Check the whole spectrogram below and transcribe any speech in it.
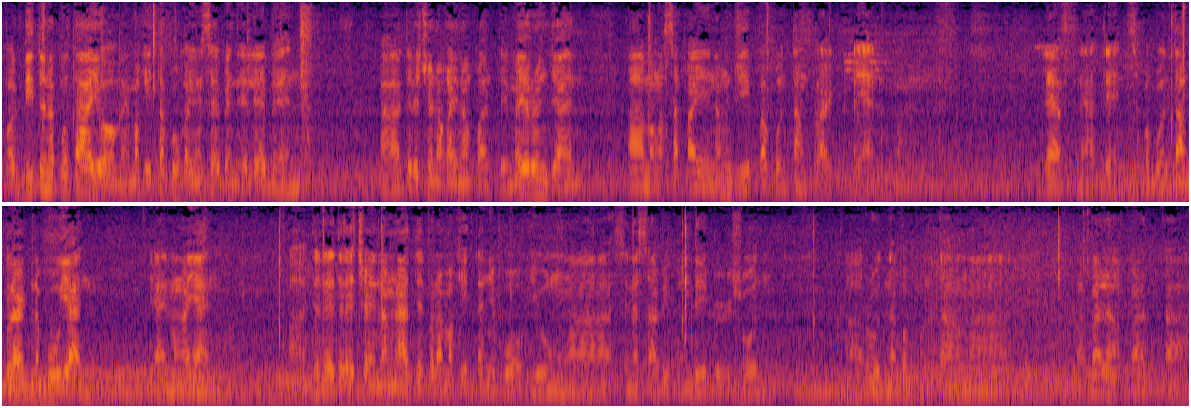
Pag dito na po tayo, may makita po kayong 7-Eleven. Ah, diretso na kayo ng konti. Mayroon diyan ah, mga sakayan ng jeep papuntang Clark. Ayan. Left natin. So papuntang Clark na po 'yan. Yan mga yan. Ah, dire-diretsoin lang natin para makita nyo po yung ah, sinasabi kong diversion ah, road na papuntang uh, Mabalacat ah,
